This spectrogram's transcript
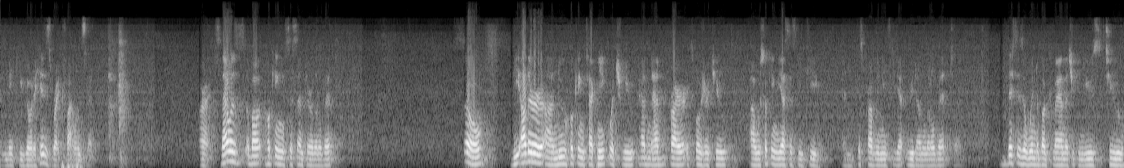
and make you go to his write file instead. All right, so that was about hooking sysenter a little bit. So the other uh, new hooking technique, which we hadn't had prior exposure to, uh, was hooking the SSDT and this probably needs to get redone a little bit. This is a WinDbg command that you can use to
